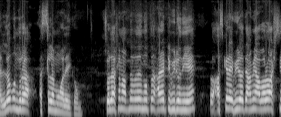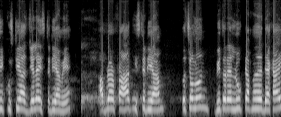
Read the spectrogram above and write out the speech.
হ্যালো বন্ধুরা, আসসালামু আলাইকুম। চলে আসলাম আপনাদের নতুন আরেকটি ভিডিও নিয়ে। তো আজকের এই ভিডিওতে আমি আবারও আসছি কুষ্টিয়া জেলা স্টেডিয়ামে, আবরার ফাহাদ স্টেডিয়াম। তো চলুন, ভিতরের লুকটা আপনাদের দেখাই।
